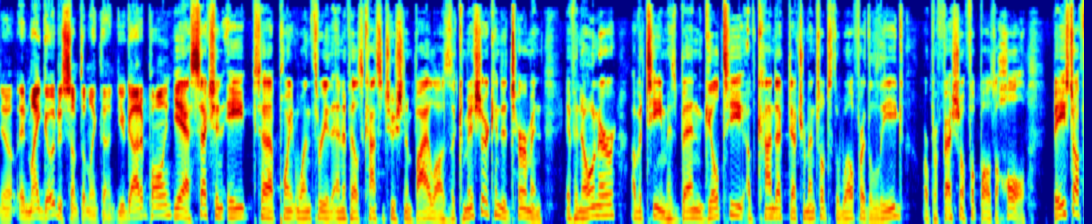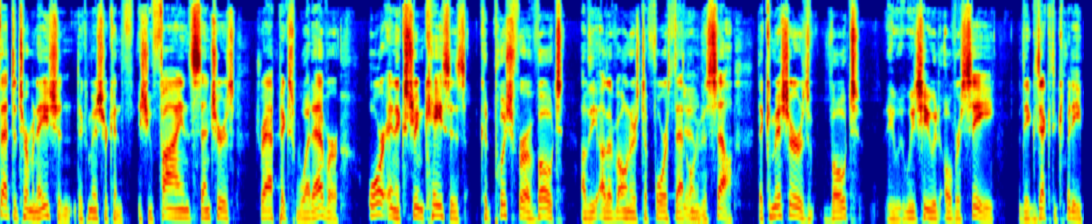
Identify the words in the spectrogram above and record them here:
you know, it might go to something like that. You got it, Pauline? Yeah, Section 8.13 of the NFL's Constitution and bylaws. The commissioner can determine if an owner of a team has been guilty of conduct detrimental to the welfare of the league or professional football as a whole. Based off that determination, the commissioner can issue fines, censures, draft picks, whatever, or in extreme cases, could push for a vote of the other owners to force that owner to sell. The commissioner's vote, which he would oversee, the executive committee,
